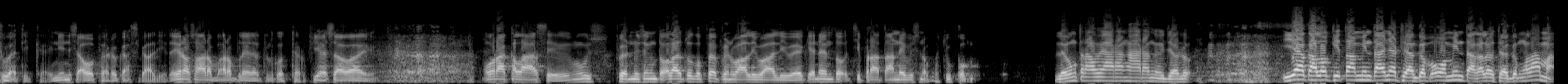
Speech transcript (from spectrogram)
Dua tiga. Ini insya Allah barokah sekali. Tapi rasa Arab Arab Lailatul Qadar biasa wae. Ora kelas e. Wis ben sing entuk Lailatul Qadar ben wali-wali wae. Kene entuk cipratane wis napa cukup. Lah wong traweh arang-arang ya jaluk. Iya kalau kita mintanya dianggap Allah minta, kalau dianggap ngelama.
